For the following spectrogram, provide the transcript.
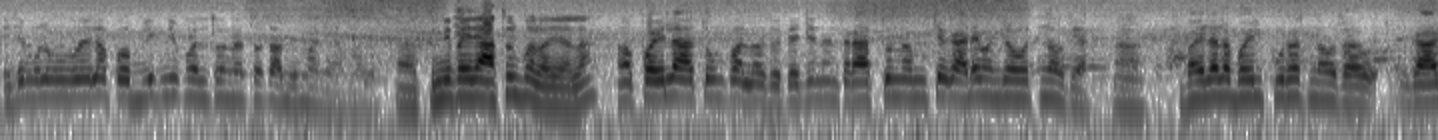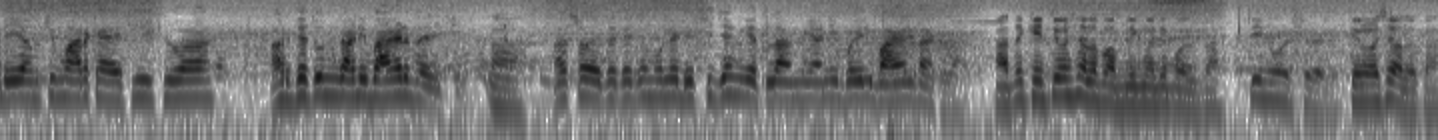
त्याच्यामुळे मुंबईला पब्लिकनी पळतो ना तोच अभिमान आहे आम्हाला. तुम्ही पहिले आतून पळवा याला? पहिला आतून पळवायचो त्याच्यानंतर आतून आमच्या गाड्या म्हणजे होत नव्हत्या. बैलाला बैल पुरत नव्हता. गाडी आमची मार खायची किंवा अर्ध्यातून गाडी बाहेर जायची. असं व्हायचं. त्याच्यामुळे डिसिजन घेतला आम्ही आणि बैल बाहेर टाकला. आता किती वर्ष झालं पब्लिकमध्ये पळतो? तीन वर्ष झाली. तीन वर्ष झालं का?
